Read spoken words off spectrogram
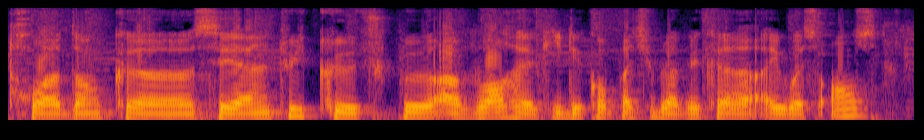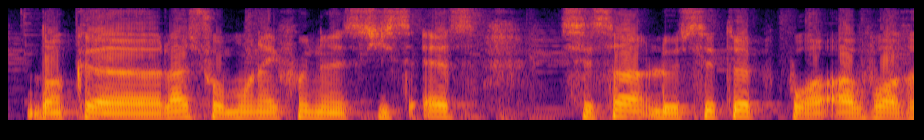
3. Donc euh, c'est un tweak que tu peux avoir et qu'il est compatible avec euh, iOS 11. Donc euh, là sur mon iPhone 6S, c'est ça le setup pour avoir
